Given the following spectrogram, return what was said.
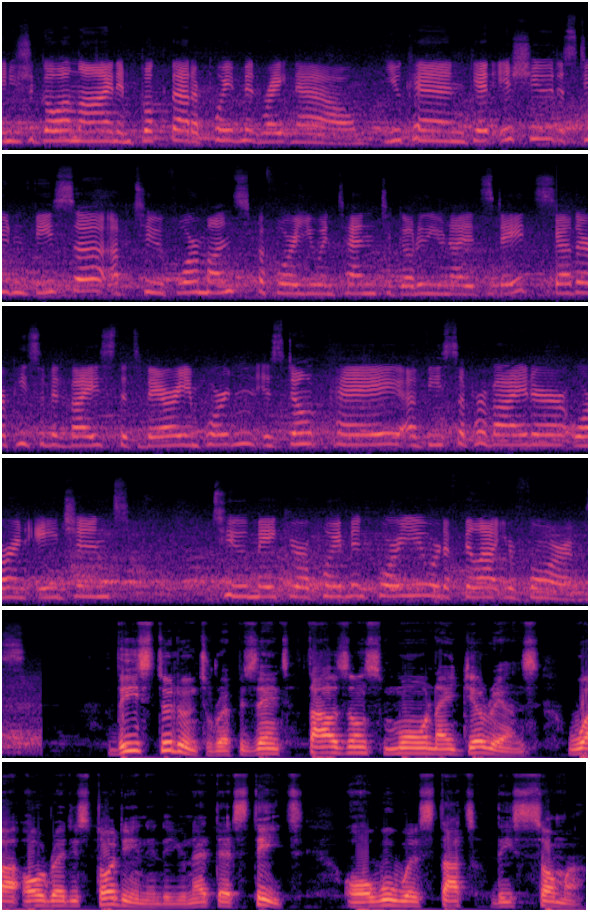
And you should go online and book that appointment right now. You can get issued a student visa up to four months before you intend to go to the United States. The other piece of advice that's very important is don't pay a visa provider or an agent to make your appointment for you or to fill out your forms. These students represent thousands more Nigerians who are already studying in the United States or who will start this summer.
